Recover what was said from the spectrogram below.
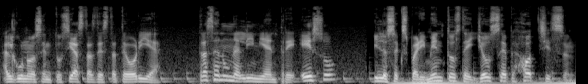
Algunos entusiastas de esta teoría trazan una línea entre eso y los experimentos de Joseph Hutchison,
